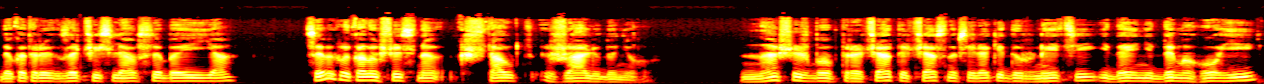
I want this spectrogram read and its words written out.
до котрих зачисляв себе і я, це викликало щось на кшталт жалю до нього. Наші ж бо втрачати час на всілякі дурниці, ідейні демагогії,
